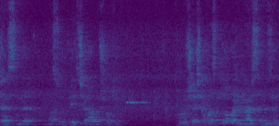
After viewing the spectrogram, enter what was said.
içerisinde Masut Bey'i çağırmış olduk. Kuruluş aşamasında olan üniversitemizin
